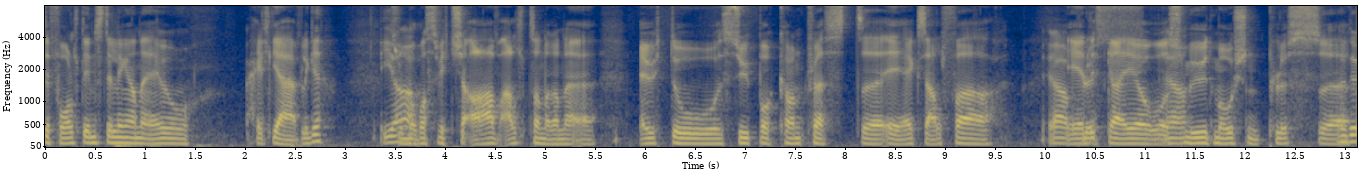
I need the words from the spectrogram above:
default-innstillingene er jo helt jævlige. Så du må bare switche av alt sånn der en, eh, auto, super contrast, EX alfa, ja edit-greier og ja. smooth motion pluss uh... Men du,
